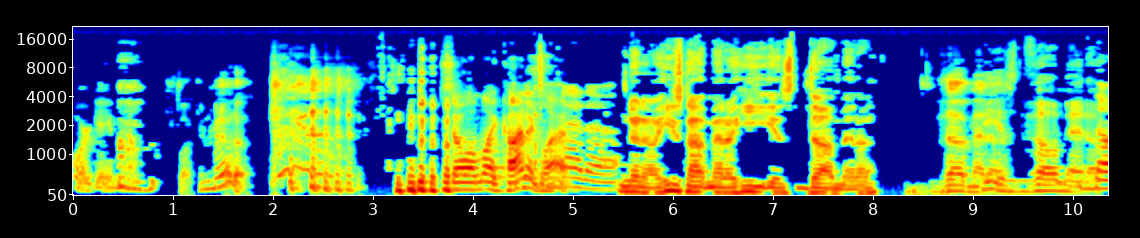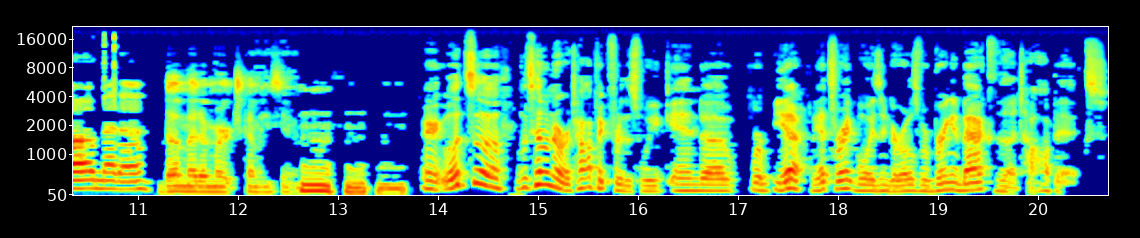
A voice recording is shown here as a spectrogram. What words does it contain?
or game now. Fucking meta. so I'm like kind of glad. Meta. No, no, he's not meta. He is the meta. The meta. He is the meta. The meta. The meta merch coming soon. Mm-hmm. All right, well let's uh let's head into our topic for this week, and uh we're yeah that's right, boys and girls, we're bringing back the topics.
